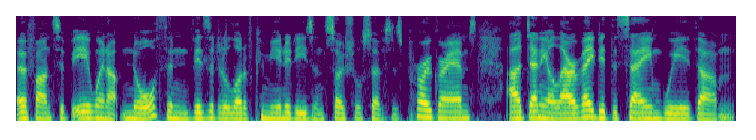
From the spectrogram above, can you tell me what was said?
Irfan Sabir went up north and visited a lot of communities and social services programs. Uh, Danielle Larivee did the same with um,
